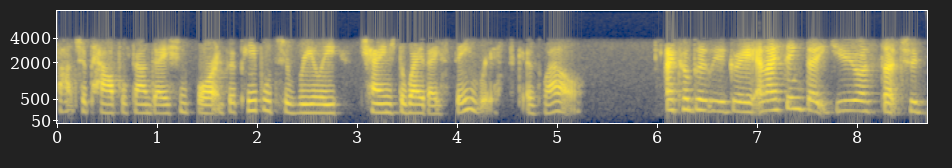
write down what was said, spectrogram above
such a powerful foundation for it and for people to really change the way they see risk as well. I completely agree. And I think that you are such a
